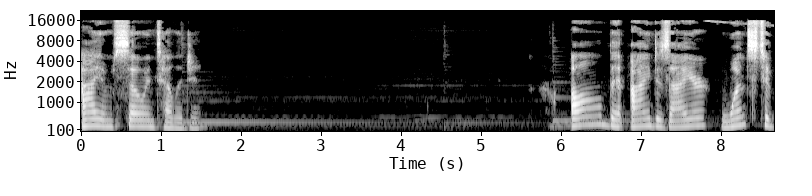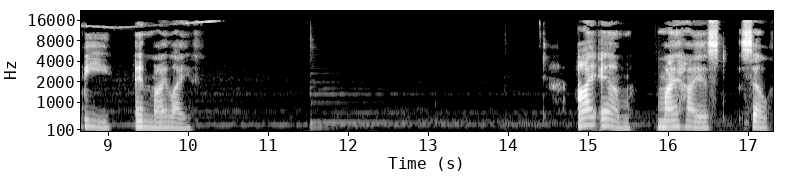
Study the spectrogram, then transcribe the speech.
I am so intelligent. All that I desire wants to be in my life. I am my highest self.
